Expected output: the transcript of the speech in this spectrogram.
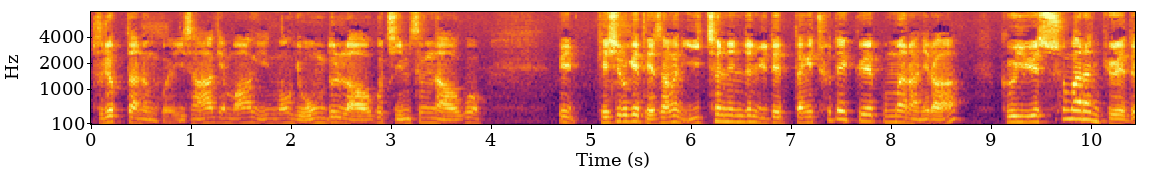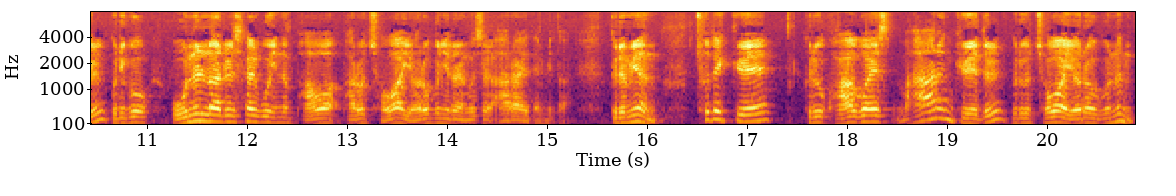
두렵다는 거예요. 이상하게 막, 뭐 용들 나오고 짐승 나오고 계시록의 대상은 2000년 전 유대 땅의 초대교회뿐만 아니라 그 이후에 수많은 교회들 그리고 오늘날을 살고 있는 바와, 바로 저와 여러분이라는 것을 알아야 됩니다. 그러면 초대교회 그리고 과거의 많은 교회들 그리고 저와 여러분은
